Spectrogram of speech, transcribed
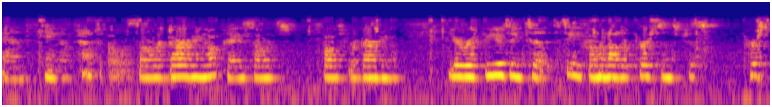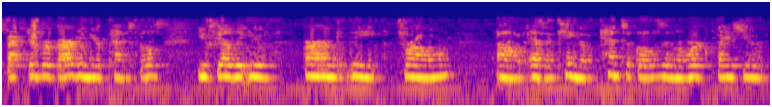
and King of Pentacles. So regarding, okay, so it's both regarding, you're refusing to see from another person's pers- perspective regarding your pentacles. You feel that you've earned the throne um, as a king of pentacles in the workplace, You've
